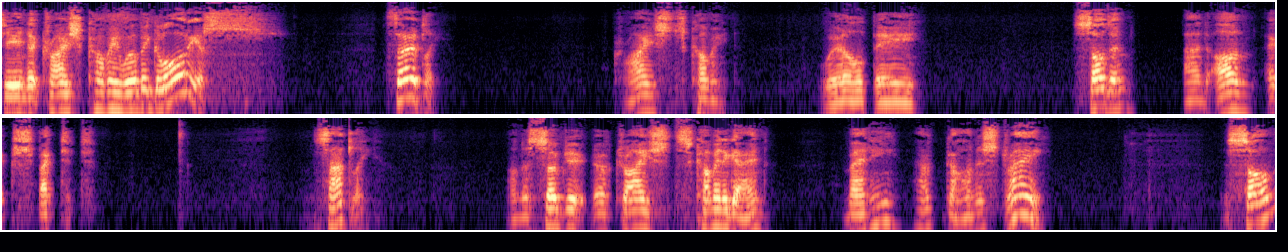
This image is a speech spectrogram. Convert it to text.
We've that Christ's coming will be glorious. Thirdly, Christ's coming will be sudden and unexpected. Sadly, on the subject of Christ's coming again, many have gone astray. Some,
